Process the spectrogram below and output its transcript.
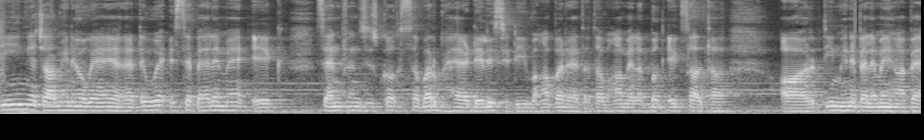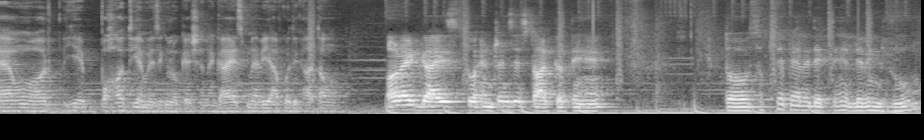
तीन या चार महीने हो गए हैं रहते हुए। इससे पहले मैं एक सैन फ्रांसिस्को सबर्ब है डेली सिटी वहाँ पर रहता था। वहाँ मैं लगभग एक साल था और तीन महीने पहले मैं यहाँ पे आया हूँ और ये बहुत ही अमेजिंग लोकेशन है। गाइस मैं भी आपको दिखाता हूँ। और राइट गाइस तो एंट्रेंस से स्टार्ट करते हैं। तो सबसे पहले देखते हैं लिविंग रूम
